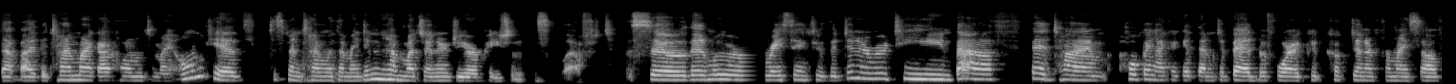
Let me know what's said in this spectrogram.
that by the time I got home to my own kids, to spend time with them. I didn't have much energy or patience left. So then we were racing through the dinner routine, bath, bedtime, hoping I could get them to bed before I could cook dinner for myself,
